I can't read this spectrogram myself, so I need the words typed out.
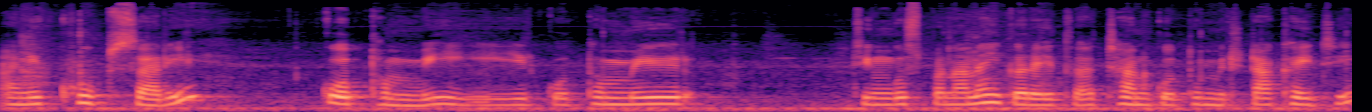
आणि खूप सारी कोथिंबीर. कोथिंबीर चिंगूसपणा नाही करायचा. छान कोथिंबीर टाकायची.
